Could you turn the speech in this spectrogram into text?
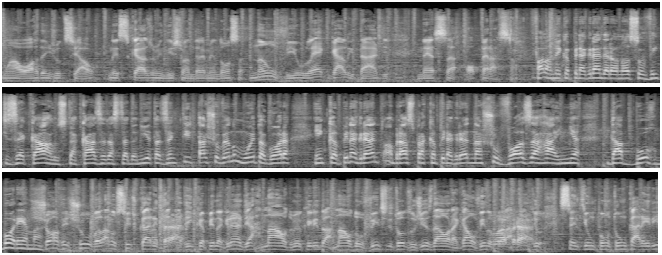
uma ordem judicial. Nesse caso, o ministro André Mendonça não viu legalidade nessa operação. Falando em Campina Grande, era o nosso ouvinte Zé Carlos, da Casa da Cidadania, tá dizendo que tá chovendo muito agora em Campina Grande. Um abraço para Campina Grande, na chuvosa rainha da Borborema. Chove chuva lá no sítio Caridade, em Campina Grande. Arnaldo, meu querido Arnaldo, ouvinte de todos os dias da Hora H, ouvindo pela rádio 101.1 Cariri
